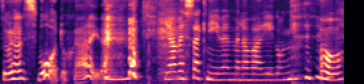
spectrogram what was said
Så det var väldigt svårt att skära i det. Jag vässar kniven mellan varje gång. ja.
